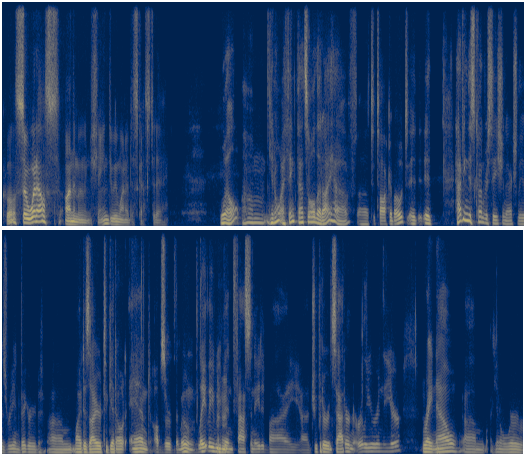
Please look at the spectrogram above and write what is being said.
Cool. So, what else on the moon, Shane? Do we want to discuss today? Well, um, you know, I think that's all that I have uh, to talk about. It, it, having this conversation actually has reinvigorated um, my desire to get out and observe the moon. Lately, we've mm-hmm. been fascinated by uh, Jupiter and Saturn earlier in the year, right now um, you know we're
